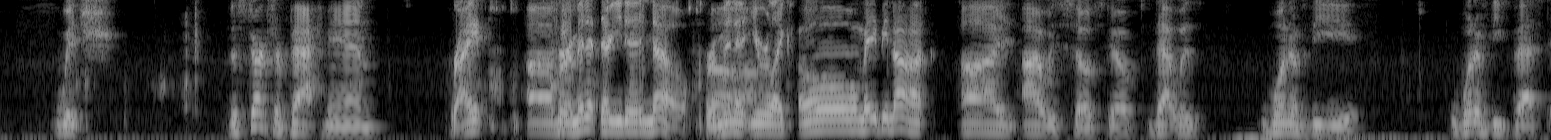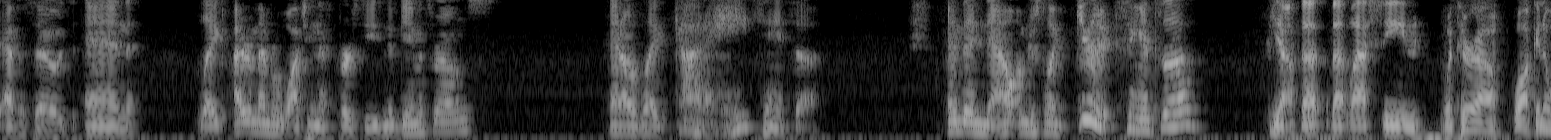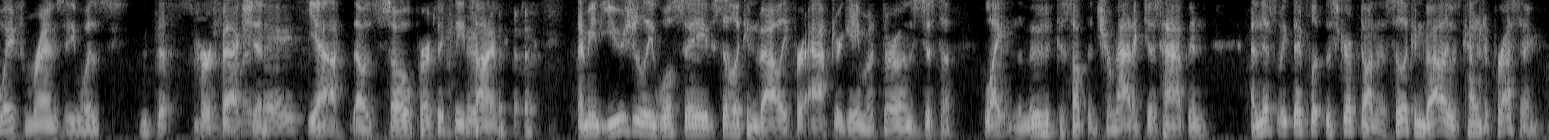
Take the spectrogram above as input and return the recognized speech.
which the Starks are back, man. Right? Um, For a minute there, you didn't know. For a minute, you were like, oh, maybe not. I I was so stoked. That was one of the one of the best episodes and like I remember watching that first season of Game of Thrones and I was like, God, I hate Sansa. And then now I'm just like, get it, Sansa! Yeah, that that last scene with her uh, walking away from Ramsay was With the smirk on her perfection. Yeah, that was so perfectly timed. I mean, usually we'll save Silicon Valley for after Game of Thrones just to lighten the mood because something traumatic just happened. And this week they flipped the script on us. Silicon Valley was kind of depressing.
